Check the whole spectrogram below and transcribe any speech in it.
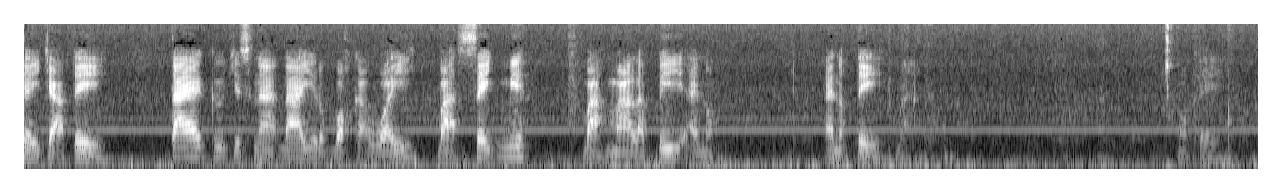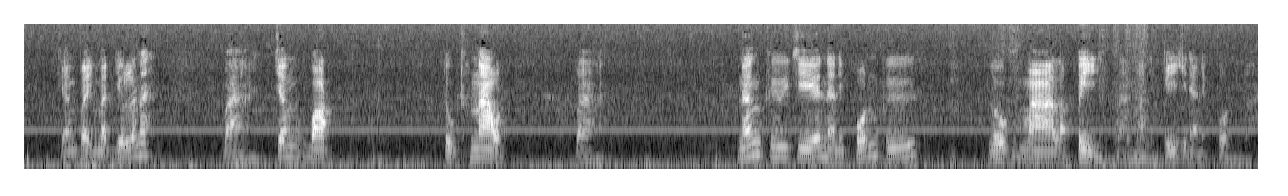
ជ័យចាទេ តែគឺជាស្នាដៃរបស់កវីបាទសេកមាសបាទម៉ាឡាពីឯនោះឯនោះទេបាទអូខេអញ្ចឹងប្រិមិត្តយល់ណាបាទអញ្ចឹងបទ ទុកថ្នោតបាទហ្នឹងគឺជាអ្នកនិពន្ធគឺលោកម៉ាឡាពីបាទម៉ាឡាពីជាអ្នកនិពន្ធបាទ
